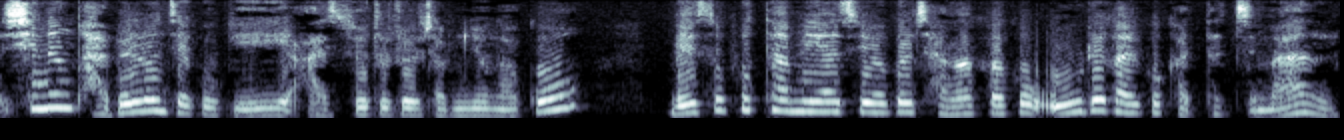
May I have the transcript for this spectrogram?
신흥 바벨론 제국이 아수르를 점령하고 메소포타미아 지역을 장악하고 오래 갈 것 같았지만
